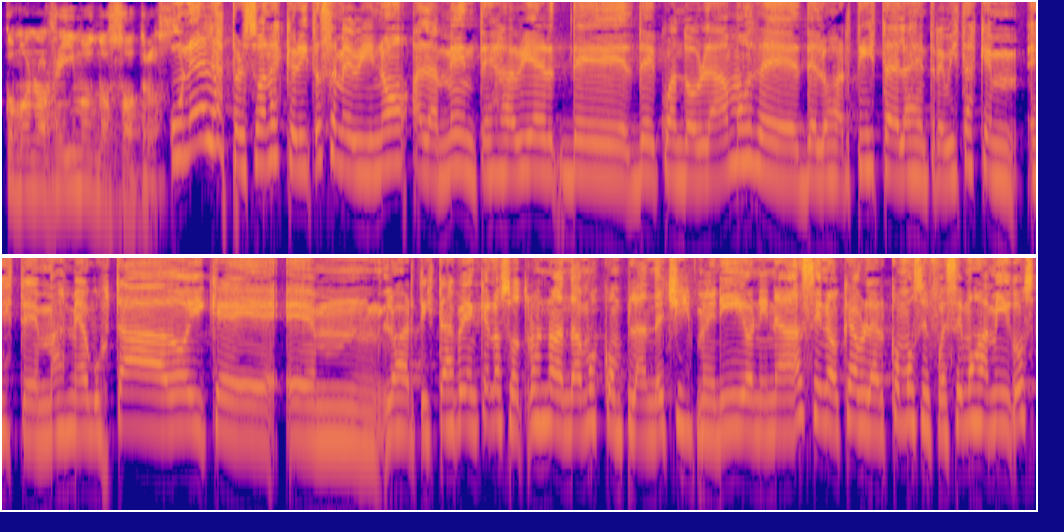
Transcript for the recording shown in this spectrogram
como nos reímos nosotros. Una de las personas que ahorita se me vino a la mente, Javier, de, de cuando hablábamos de, de los artistas, de las entrevistas que este, más me ha gustado y que em, los artistas ven que nosotros no andamos con plan de chismerío ni nada, sino que hablar como si fuésemos amigos,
